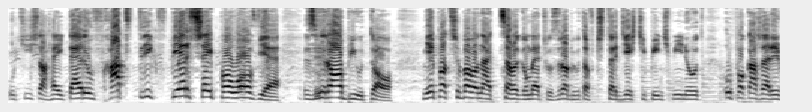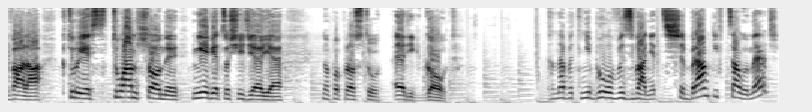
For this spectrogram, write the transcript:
ucisza hejterów. Hat-trick w pierwszej połowie. Zrobił to. Nie potrzebował nawet całego meczu. Zrobił to w 45 minut. Upokarza rywala, który jest stłamszony. Nie wie co się dzieje. No po prostu Erik Goat. To nawet nie było wyzwanie. Trzy bramki w cały mecz?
